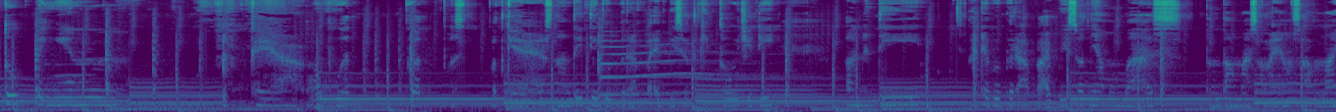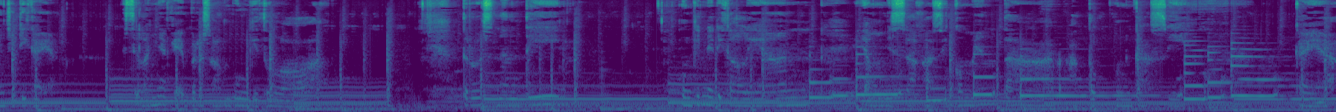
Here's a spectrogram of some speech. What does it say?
tuh pengen kayak ngebuat buat podcast nanti di beberapa episode gitu. Jadi uh, nanti ada beberapa episode yang membahas tentang masalah yang sama. Jadi kayak istilahnya kayak bersambung gitu loh. Terus nanti mungkin dari kalian yang bisa kasih komentar ataupun kasih kayak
